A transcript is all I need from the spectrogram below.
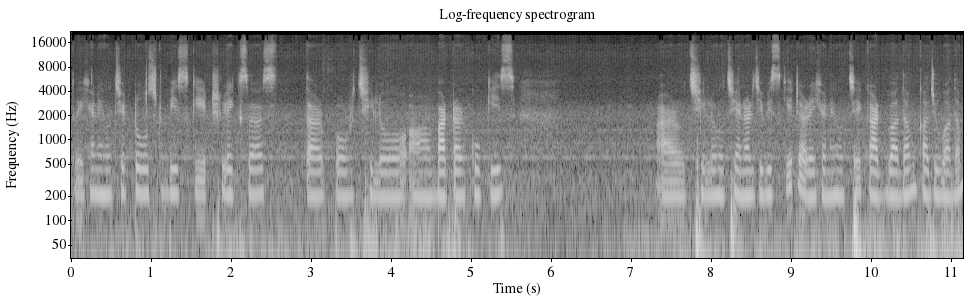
তো এখানে হচ্ছে টোস্ট বিস্কিট লেক্সাস তারপর ছিল বাটার কুকিজ আর ছিল হচ্ছে এনার্জি বিস্কিট আর এখানে হচ্ছে কাঠবাদাম, কাজু বাদাম।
